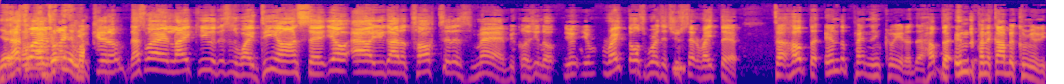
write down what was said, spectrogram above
Yeah, that's I'm, why I'm i like you, kiddo. That's why I like you. This is why Dion said, "Yo, Al, you got to talk to this man because you know you, you write those words that you said right there." to help the independent creator, to help the independent comic community.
